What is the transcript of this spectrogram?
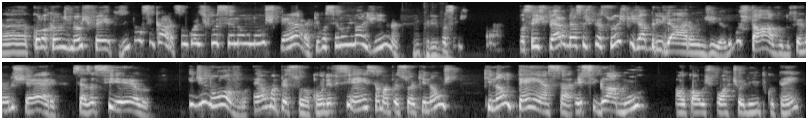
uh, colocando os meus feitos. Então, assim, cara, são coisas que você não, não espera, que você não imagina. Incrível. Você, você espera dessas pessoas que já brilharam um dia, do Gustavo, do Fernando Scherer, César Cielo. E, de novo, é uma pessoa com deficiência, uma pessoa que não, que não tem essa, esse glamour ao qual o esporte olímpico tem,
